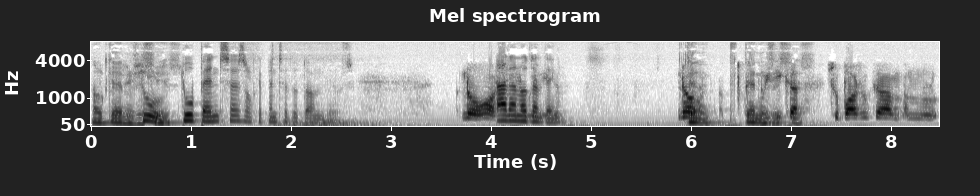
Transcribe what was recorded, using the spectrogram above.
El què no és Tu, així? tu penses el que pensa tothom, dius. No, o Ara sigui, no vull dir t'entenc. que- No, Què- què no vull dir que suposo que amb, amb,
